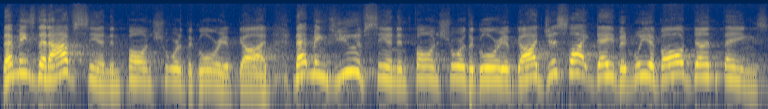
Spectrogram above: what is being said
That means that I've sinned and fallen short of the glory of God. That means you have sinned and fallen short of the glory of God. Just like David, we have all done things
